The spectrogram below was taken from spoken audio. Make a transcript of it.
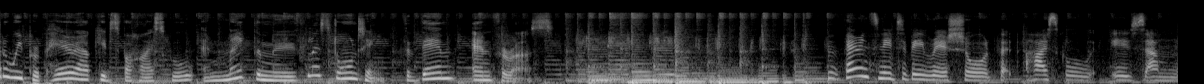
do we prepare our kids for high school and make the move less daunting for them and for us? Parents need to be reassured that high school is um,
